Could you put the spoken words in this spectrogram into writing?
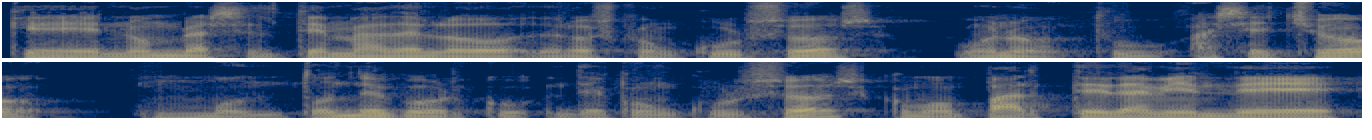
que nombras el tema de, los concursos, bueno, tú has hecho un montón de, concursos como parte también de,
